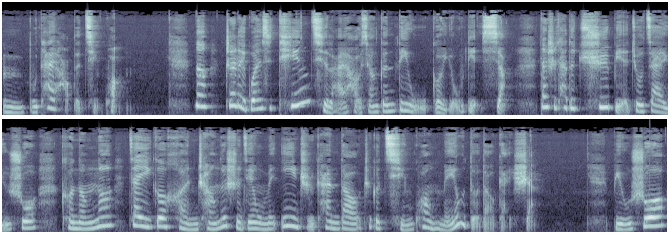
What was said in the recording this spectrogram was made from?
嗯不太好的情况。那这类关系听起来好像跟第五个有点像，但是它的区别就在于说，可能呢，在一个很长的时间，我们一直看到这个情况没有得到改善。比如说，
